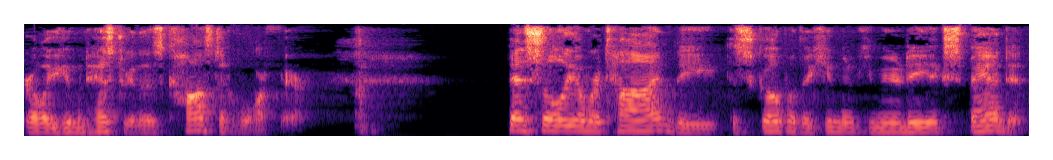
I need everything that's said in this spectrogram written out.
early human history, there's constant warfare. Then slowly over time, the, the scope of the human community expanded.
